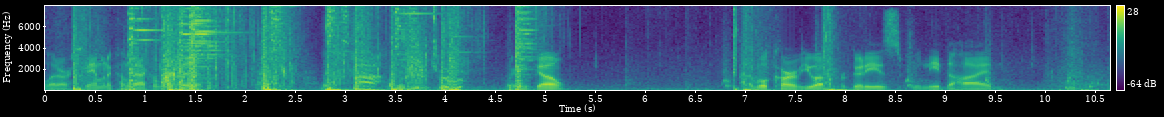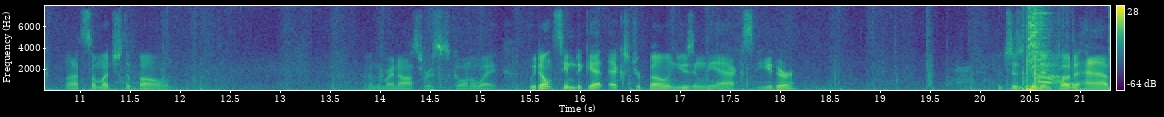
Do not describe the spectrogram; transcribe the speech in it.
Let our stamina come back a little bit. There you go. I will carve you up for goodies. We need the hide. Not so much the bone. And the rhinoceros is going away. We don't seem to get extra bone using the axe either. Which is good info to have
